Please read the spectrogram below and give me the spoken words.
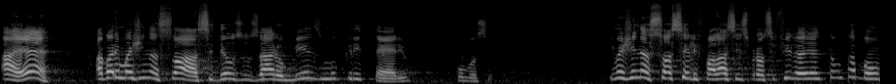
Ah, é? Agora imagina só se Deus usar o mesmo critério com você. Imagina só se ele falasse isso para você, filho, então tá bom,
